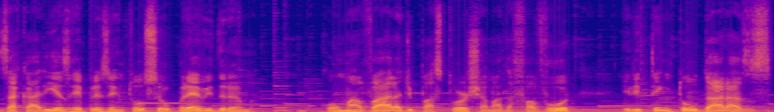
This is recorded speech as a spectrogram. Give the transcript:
Zacarias representou seu breve drama. Com uma vara de pastor chamada Favor, ele tentou dar às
